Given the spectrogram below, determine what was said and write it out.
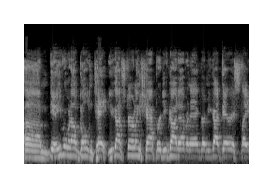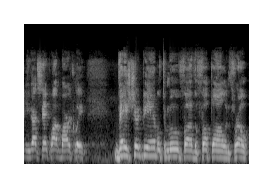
Um, you know, even without Golden Tate, you got Sterling Shepard, you've got Evan Engram, you got Darius Slayton, you got Saquon Barkley. They should be able to move uh, the football and throw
